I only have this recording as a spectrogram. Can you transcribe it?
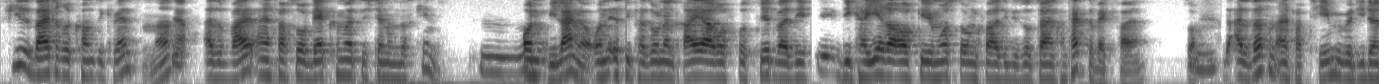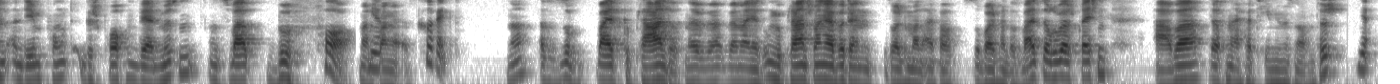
viel weitere Konsequenzen. Ne? Ja. Also weil einfach so, wer kümmert sich denn um das Kind? Hm. Und wie lange? Und ist die Person dann drei Jahre frustriert, weil sie die Karriere aufgeben musste und quasi die sozialen Kontakte wegfallen? So. Mhm. Also das sind einfach Themen, über die dann an dem Punkt gesprochen werden müssen. Und zwar bevor man Ja. schwanger ist. Korrekt. Ne? Also so, weil es geplant ist. Ne? Wenn wenn man jetzt ungeplant schwanger wird, dann sollte man einfach, sobald man das weiß, darüber sprechen. Aber das sind einfach Themen, die müssen auf den Tisch. Ja.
